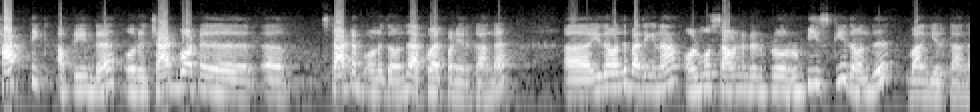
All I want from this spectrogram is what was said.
ஹாப்டிக் அப்படின்ற ஒரு சாட்பாட் ஸ்டார்ட் அப் ஒன்றத்தை வந்து அக்வயர் பண்ணியிருக்காங்க இதை வந்து பார்த்தீங்கன்னா ஆல்மோஸ்ட் செவன் ஹண்ட்ரட் க்ரோ ருபீஸ்க்கு இதை வந்து வாங்கியிருக்காங்க.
